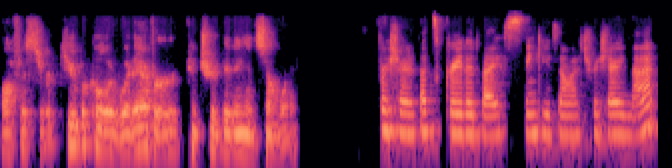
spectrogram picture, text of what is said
office or cubicle or whatever contributing in some way for sure. That's great advice. Thank you so much for sharing that.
